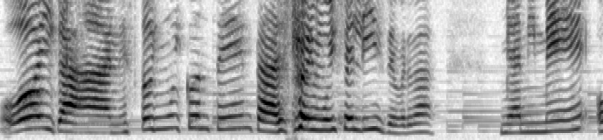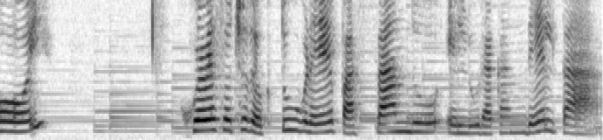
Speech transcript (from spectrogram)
Oigan, estoy muy contenta, estoy muy feliz, de verdad. Me animé hoy Jueves 8 de octubre, pasando el huracán Delta.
